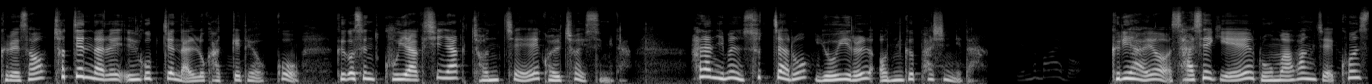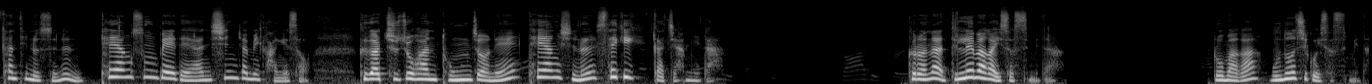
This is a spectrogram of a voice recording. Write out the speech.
그래서 첫째 날을 일곱째 날로 갖게 되었고 그것은 구약, 신약 전체에 걸쳐 있습니다. 하나님은 숫자로 요일을 언급하십니다. 그리하여 4세기의 로마 황제 콘스탄티누스는 태양 숭배에 대한 신념이 강해서 그가 주조한 동전에 태양신을 새기기까지 합니다. 그러나 딜레마가 있었습니다. 로마가 무너지고 있었습니다.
